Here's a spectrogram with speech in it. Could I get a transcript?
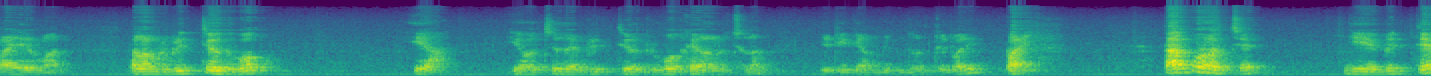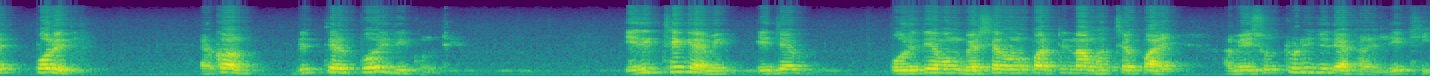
পায়ের মান। তাহলে আমরা বৃত্তীয় ধ্রুবক, ইয়া ইয়া হচ্ছে যে বৃত্তীয় ধ্রুবকের আলোচনা, যেটিকে আমরা ধরতে পারি পাই। তারপর হচ্ছে গিয়ে বৃত্তের পরিধি। এখন বৃত্তের পরিধি কোনটি? এদিক থেকে আমি এই যে পরিধি এবং ব্যাসের অনুপাতটির নাম হচ্ছে পাই। আমি এই সূত্রটি যদি এখানে লিখি,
